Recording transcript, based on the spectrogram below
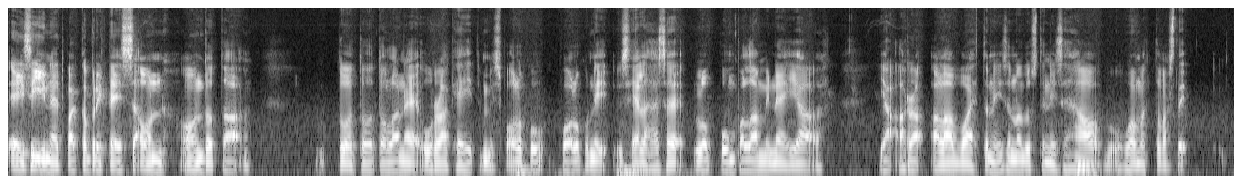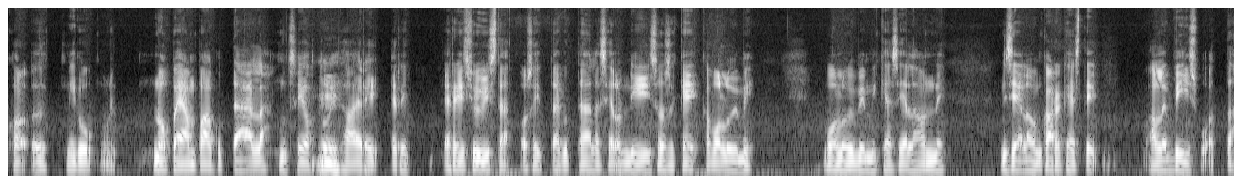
ei siinä, että vaikka Briteissä on, on tota, tuo, tuo tuollainen urakehittymispolku, polku, niin siellähän se loppuun palaaminen ja, ja alanvaihto niin sanotusti, niin sehän on huomattavasti niin kuin nopeampaa kuin täällä, mutta se johtuu mm. ihan eri, eri, eri syistä osittain, kun täällä siellä on niin iso se keikkavolyymi, volyymi, mikä siellä on, niin, niin siellä on karkeasti alle viisi vuotta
